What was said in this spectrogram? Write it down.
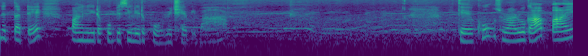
နှစ်သက်တဲ့ပိုင်းလေးတစ်ခုပစ္စည်းလေးတစ်ခုရွေးချယ်ပေးပါ ကဲခုဆိုရာတို့ကပိုင်း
